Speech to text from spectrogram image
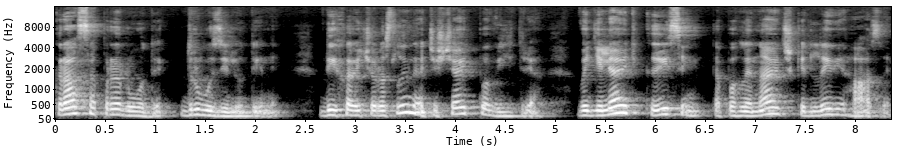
краса природи, друзі людини. Дихаючи рослини очищають повітря, виділяють кисень та поглинають шкідливі гази.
